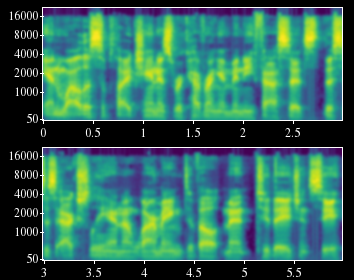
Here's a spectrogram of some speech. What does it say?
And while the supply chain is recovering in many facets, this is actually an alarming development to the agency.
